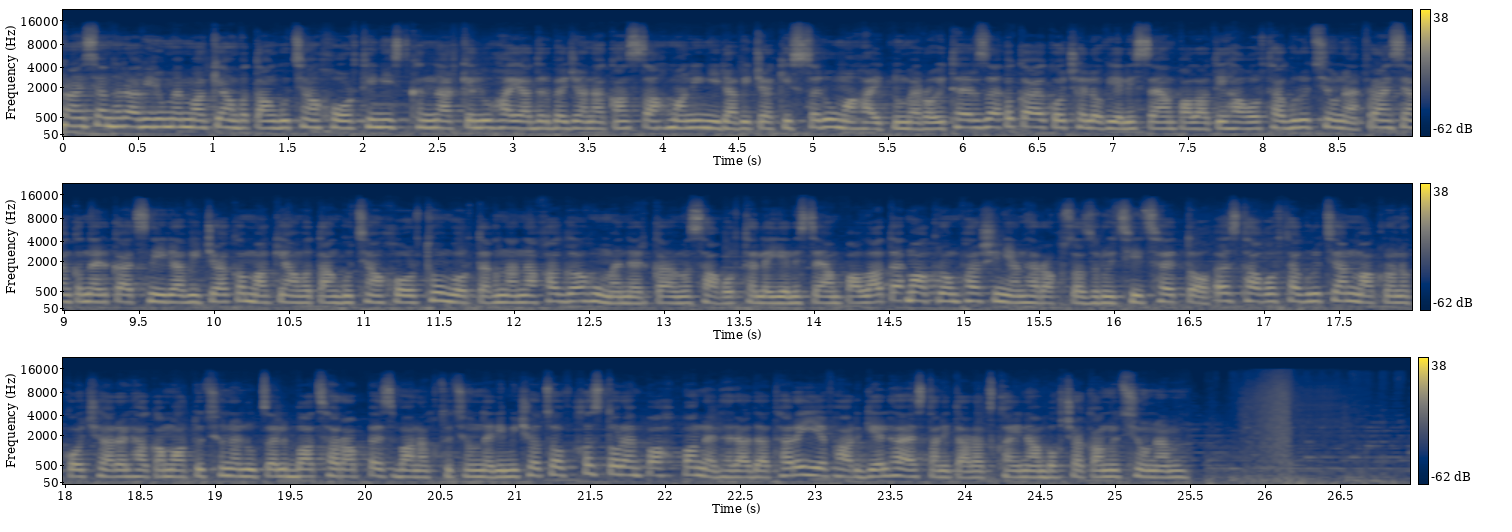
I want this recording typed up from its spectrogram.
Ֆրանսիան հրավիրում է ՄԱԿ-ի անվտանգության խորհրդի նիստ քննարկելու հայ-ադրբեջանական սահմանին իրավիճակի սրումը հայտնում է Reuters-ը, վկայակոչելով Ելիսեյան պալատի հաղորդագրությունը։ Ֆրանսիան կներկայացնի իրավիճակը ՄԱԿ-ի անվտանգության խորհրդում, որտեղ նա նախագահում է ներկայումս հաղորդել է Ելիսեյան պալատը Մակրոն-Փաշինյան հեռախոսազրույցից հետո։ Ըստ հաղորդագրության Մակրոնը կոչ արել հակամարտությունը լուծել բացառապես բանակցությունների միջոցով, խստորեն պահպանել հրադադարը եւ հարգել Հայաստանի տարածքային ամբողջականությունը։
